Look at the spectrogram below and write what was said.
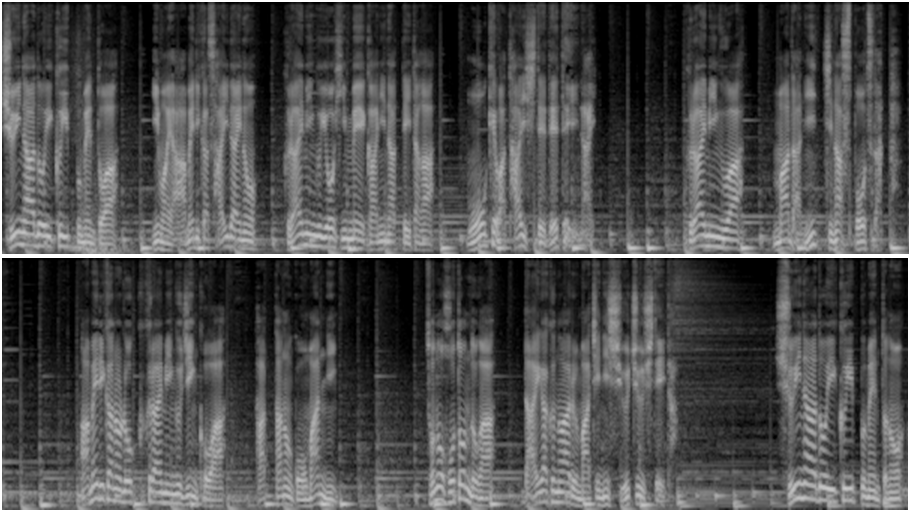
シュイナード・イクイップメントは今やアメリカ最大のクライミング用品メーカーになっていたが儲けは大して出ていない。クライミングはまだニッチなスポーツだった。アメリカのロッククライミング人口はたったの5万人。そのほとんどが大学のある町に集中していた。シュイナード・イクイップメントの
